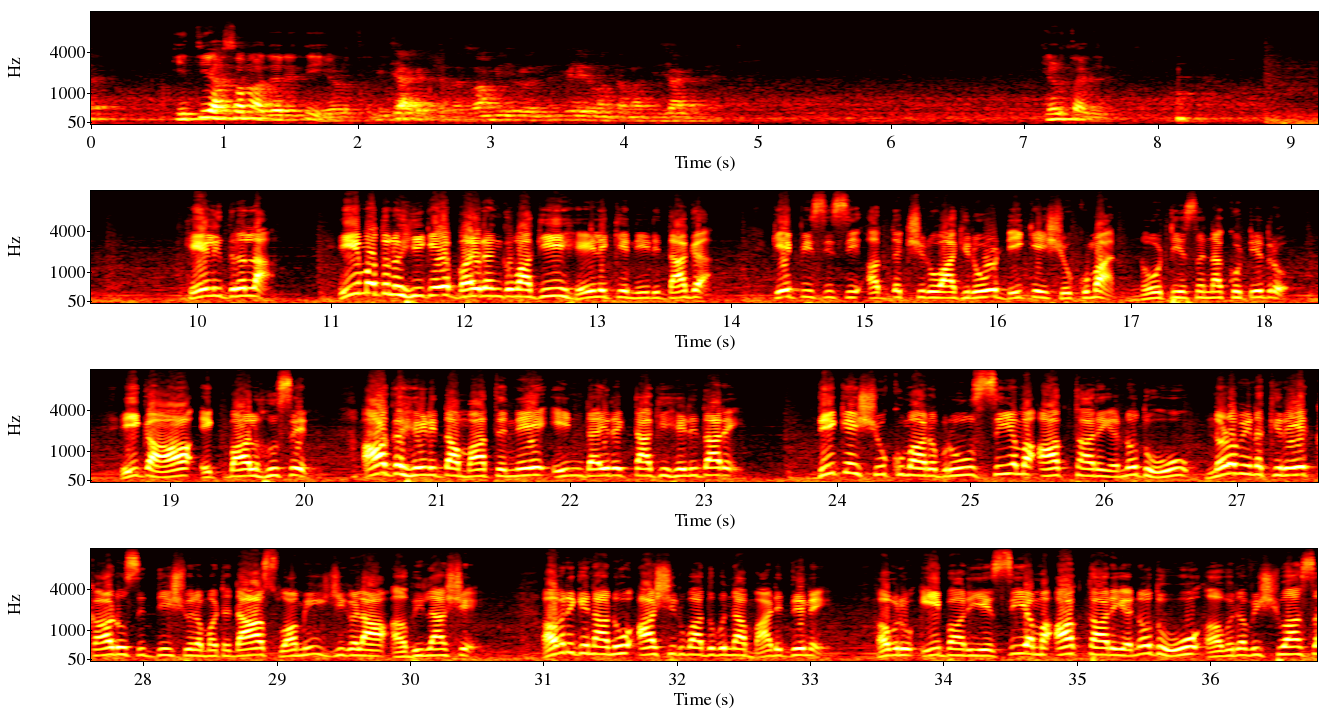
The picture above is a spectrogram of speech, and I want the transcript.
ಇತಿಹಾಸನೂ ಅದೇ ರೀತಿ ಹೇಳ್ತದೆ ನಿಜ ಆಗುತ್ತೆ ಸರ್ ಸ್ವಾಮೀಜಿಗಳನ್ನು ಹೇಳಿರುವಂಥ ಮಾತು ನಿಜ ಆಗುತ್ತೆ. ಹೇಳ್ತಾ ಇದ್ದೀನಿ. ಕೇಳಿದ್ರಲ್ಲ ಈ ಮೊದಲು ಹೀಗೆ ಬಹಿರಂಗವಾಗಿ ಹೇಳಿಕೆ ನೀಡಿದ್ದಾಗ ಕೆಪಿಸಿಸಿ ಅಧ್ಯಕ್ಷರು ಆಗಿರೋ ಡಿಕೆ ಶಿವಕುಮಾರ್ ನೋಟಿಸ್ ಅನ್ನ ಕೊಟ್ಟಿದ್ರು. ಈಗ ಇಕ್ಬಾಲ್ ಹುಸೇನ್ ಆಗ ಹೇಳಿದ್ದ ಮಾತನ್ನೇ ಇನ್ಡೈರೆಕ್ಟ್ ಆಗಿ ಹೇಳಿದ್ದಾರೆ. ಡಿ ಕೆ ಶಿವಕುಮಾರ್ ಅವರು ಸಿಎಂ ಆಗ್ತಾರೆ ಅನ್ನೋದು ನಡುವಿನ ಕೆರೆ ಕಾಡು ಸಿದ್ದೇಶ್ವರ ಮಠದ ಸ್ವಾಮೀಜಿಗಳ ಅಭಿಲಾಷೆ. ಅವರಿಗೆ ನಾನು ಆಶೀರ್ವಾದವನ್ನ ಮಾಡಿದ್ದೇನೆ. ಅವರು ಈ ಬಾರಿಯೇ ಸಿಎಂ ಆಗ್ತಾರೆ ಅನ್ನೋದು ಅವರ ವಿಶ್ವಾಸ.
